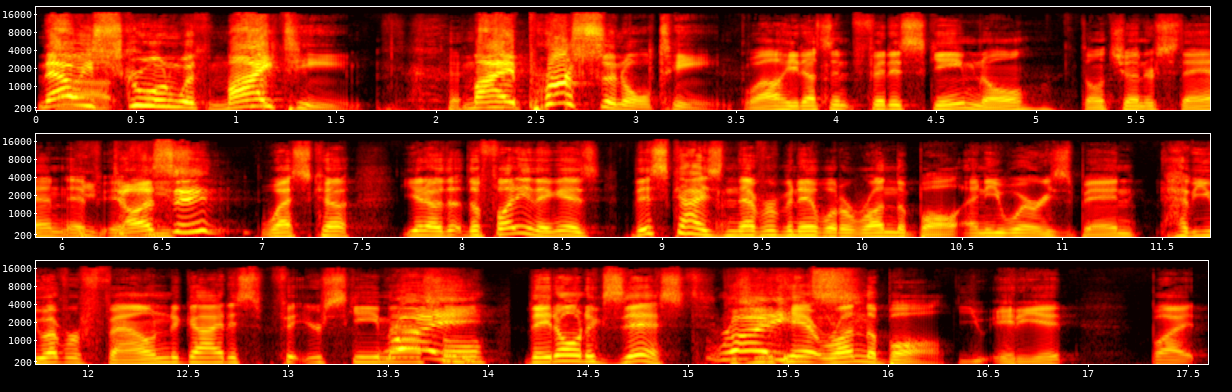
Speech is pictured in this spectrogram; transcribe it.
Now Uh, he's screwing with my team, my personal team. Well, he doesn't fit his scheme, Noel. Don't you understand? He he's doesn't? West Coast. You know, the, the funny thing is, this guy's never been able to run the ball anywhere he's been. Have you ever found a guy to fit your scheme, Right. asshole? They don't exist. Right. You can't run the ball, you idiot. But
